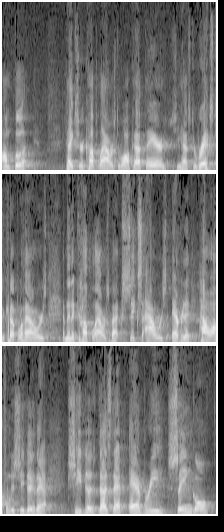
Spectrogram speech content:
on foot. Takes her a couple hours to walk up there. She has to rest a couple hours and then a couple hours back. Six hours every day. How often does she do that? She does, does that every single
